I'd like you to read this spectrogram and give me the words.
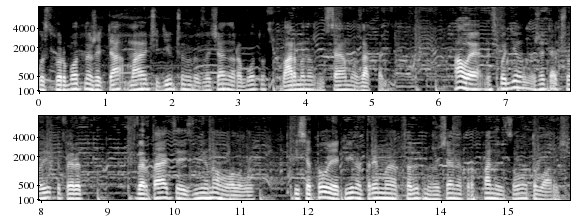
безтурботне життя, маючи дівчину та звичайну роботу барменом в місцевому закладі. Але несподівано життя чоловіка перевертається із ніг на голову після того, як він отримує абсолютно звичайне прохання від свого товариша.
